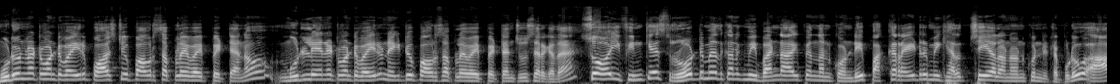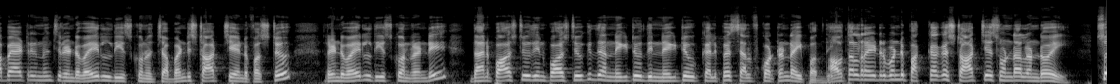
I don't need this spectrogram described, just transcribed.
ముడు ఉన్నటువంటి వైర్ పాజిటివ్ పవర్ సప్లై వైపు పెట్టాను. ముడు లేనటువంటి వైర్ నెగిటివ్ పవర్ సప్లై వైపు పెట్టాను. చూసారు కదా? So if in case road మీద కనుక మీ బండి ఆగిపోయింది అనుకోండి పక్క రైడర్ మీకు హెల్ప్ చేయాలని అనుకునేటప్పుడు ఆ బ్యాటరీ నుంచి రెండు వైర్లు తీసుకొని వచ్చి ఆ బండి స్టార్ట్ చేయండి ఫస్ట్ రెండు వైర్లు తీసుకొని రండి. దాని పాజిటివ్ దీని పాజిటివ్కి దాని నెగిటివ్ దీని నెగిటివ్ కలిపే సెల్ఫ్ కొట్టండి అయిపోద్ది. అవతల రైడర్ బండి పక్కాగా స్టార్ట్ చేసి ఉండాలండోయ్. సో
